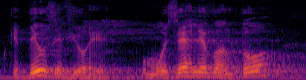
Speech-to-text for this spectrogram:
Porque Deus enviou ele. O Moisés levantou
